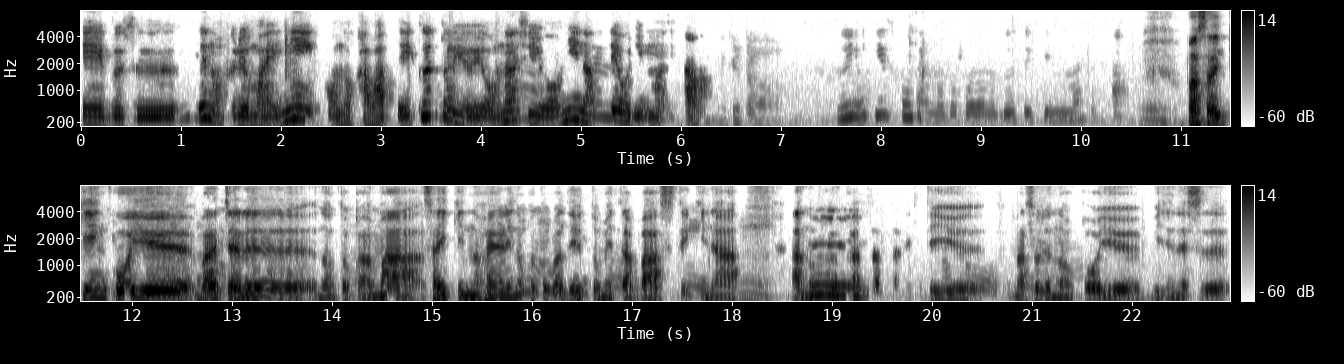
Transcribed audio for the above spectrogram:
えーブースでの振る舞いに今度変わっていくというような仕様になっておりました。まあ最近こういうバーチャルのとか、まあ最近の流行りの言葉で言うとメタバース的なあのうん。空間だったりっていう、まあそれのこういうビジネス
